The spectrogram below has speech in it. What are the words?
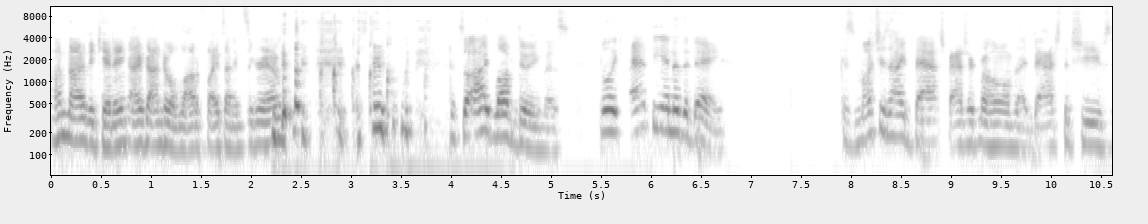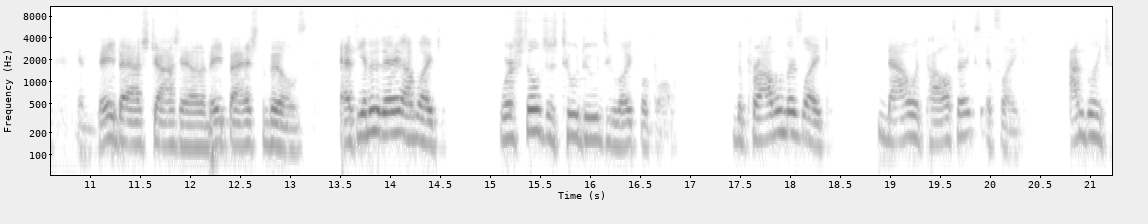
I'm not even kidding. I've gotten into a lot of fights on Instagram, so I love doing this. But like at the end of the day, as much as I bash Patrick Mahomes, I bash the Chiefs, and they bash Josh Allen, and they bash the Bills. At the end of the day, I'm like, we're still just two dudes who like football. The problem is like now with politics, it's like I'm going to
